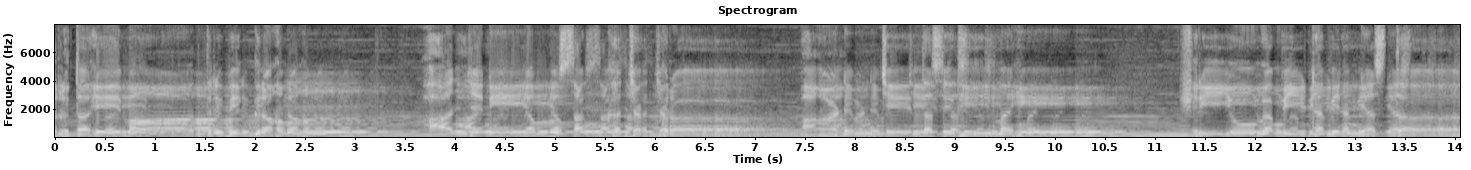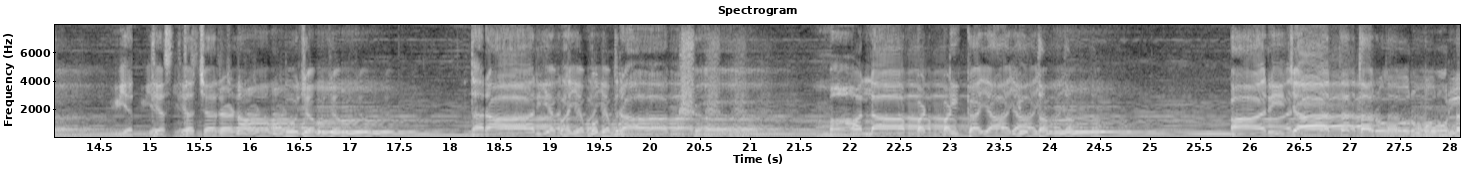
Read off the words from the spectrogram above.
धृतहेमाद्रिविग्रहम् आञ्जनेयं शङ्खचक्र पाणिं चेतसि धीमहि श्रीयोगपीठविन्यस्त व्यत्यस्तचरणाम्बुजं दरार्यभयमुद्राक्ष। मालापट्टिकयायुतम्। पारिजाततरुर्मूल।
